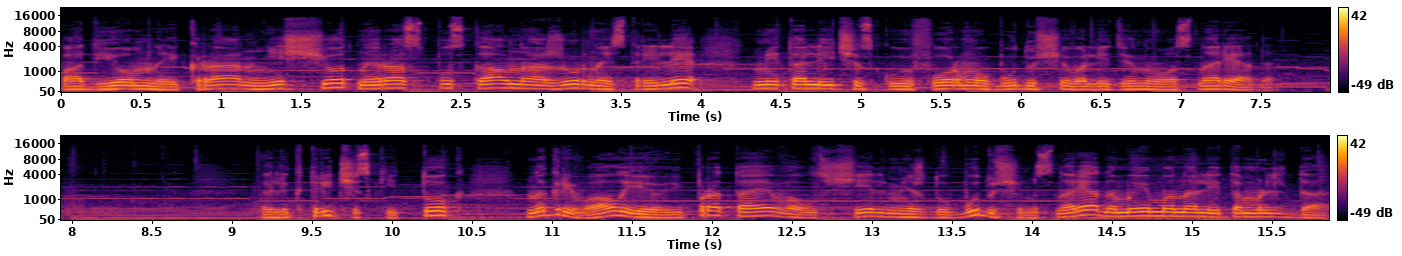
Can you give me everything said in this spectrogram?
Подъемный кран несчетный раз спускал на ажурной стреле металлическую форму будущего ледяного снаряда. Электрический ток нагревал ее и протаивал щель между будущим снарядом и монолитом льда.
